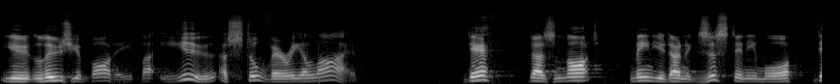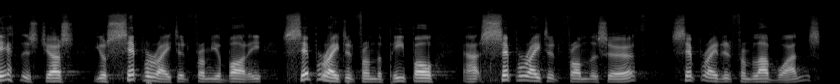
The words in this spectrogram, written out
you lose your body, but you are still very alive. Death does not mean you don't exist anymore. Death is just you're separated from your body, separated from the people, uh, separated from this earth, separated from loved ones.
